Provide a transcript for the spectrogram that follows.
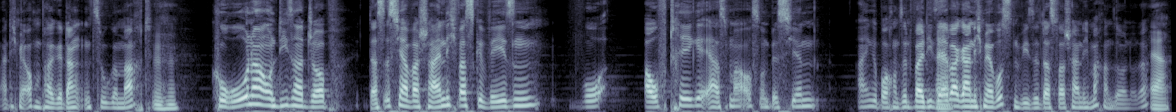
hatte ich mir auch ein paar Gedanken zugemacht. Mhm. Corona und dieser Job, das ist ja wahrscheinlich was gewesen, wo Aufträge erstmal auch so ein bisschen eingebrochen sind, weil die Ja. selber gar nicht mehr wussten, wie sie das wahrscheinlich machen sollen, oder? Ja.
